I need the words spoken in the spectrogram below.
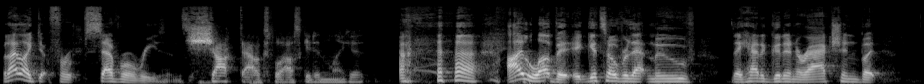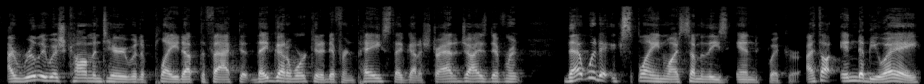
but I liked it for several reasons. Shocked Alex Palowski didn't like it. I love it. It gets over that move. They had a good interaction, but I really wish commentary would have played up the fact that they've got to work at a different pace. They've got to strategize different. That would explain why some of these end quicker. I thought NWA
